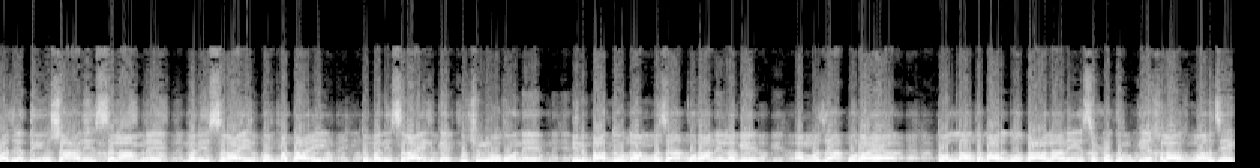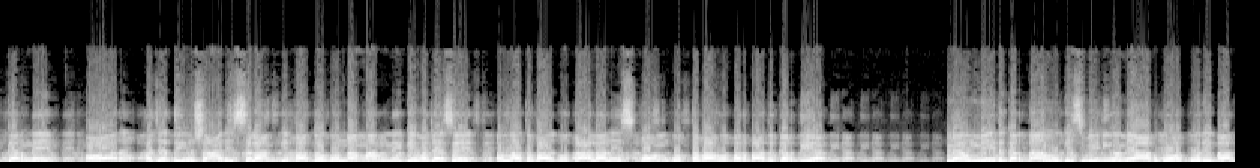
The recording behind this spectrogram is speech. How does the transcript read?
हज़रत यूशा सलाम ने बनी इसराइल को बताई तो बनी के कुछ लोगों ने इन बातों का मज़ाक उड़ाने लगे। अब मज़ाक उड़ाया तो अल्लाह तबारक व ताला ने इस हुक्म के खिलाफ वर्जी करने और हज़रत यूशा सलाम की बातों को न मानने की वजह से अल्लाह तबारक व ताला ने इस कौम को तबाह बर्बाद कर दिया। मैं उम्मीद करता हूँ कि इस वीडियो में आपको पूरी बात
